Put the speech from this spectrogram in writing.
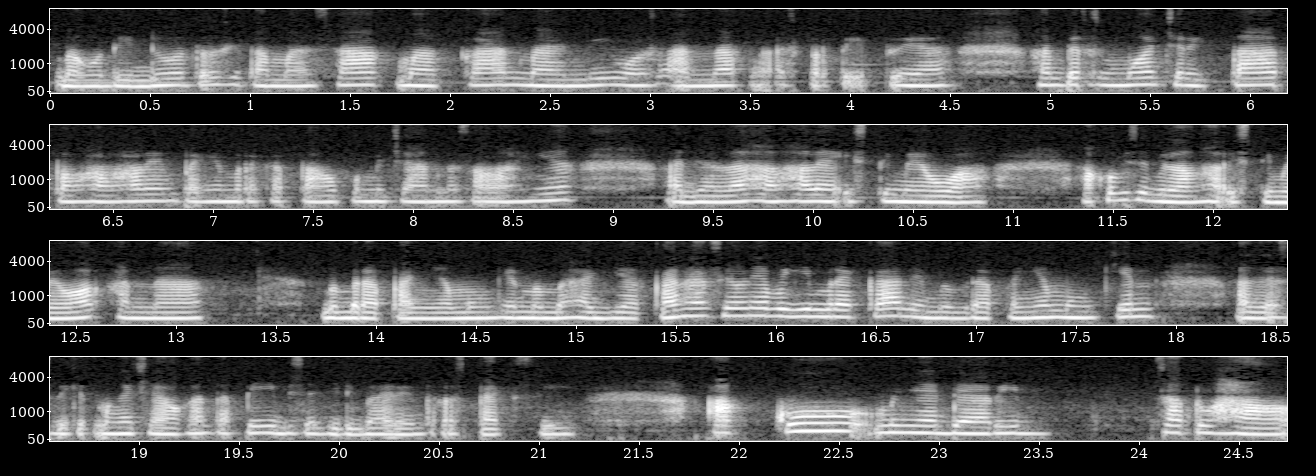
bangun tidur terus kita masak makan mandi ngurus anak nggak seperti itu ya. Hampir semua cerita atau hal-hal yang pengen mereka tahu pemecahan masalahnya adalah hal-hal yang istimewa. Aku bisa bilang hal istimewa karena beberapanya mungkin membahagiakan hasilnya bagi mereka dan beberapanya mungkin agak sedikit mengecewakan tapi bisa jadi bahan introspeksi. Aku menyadari satu hal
